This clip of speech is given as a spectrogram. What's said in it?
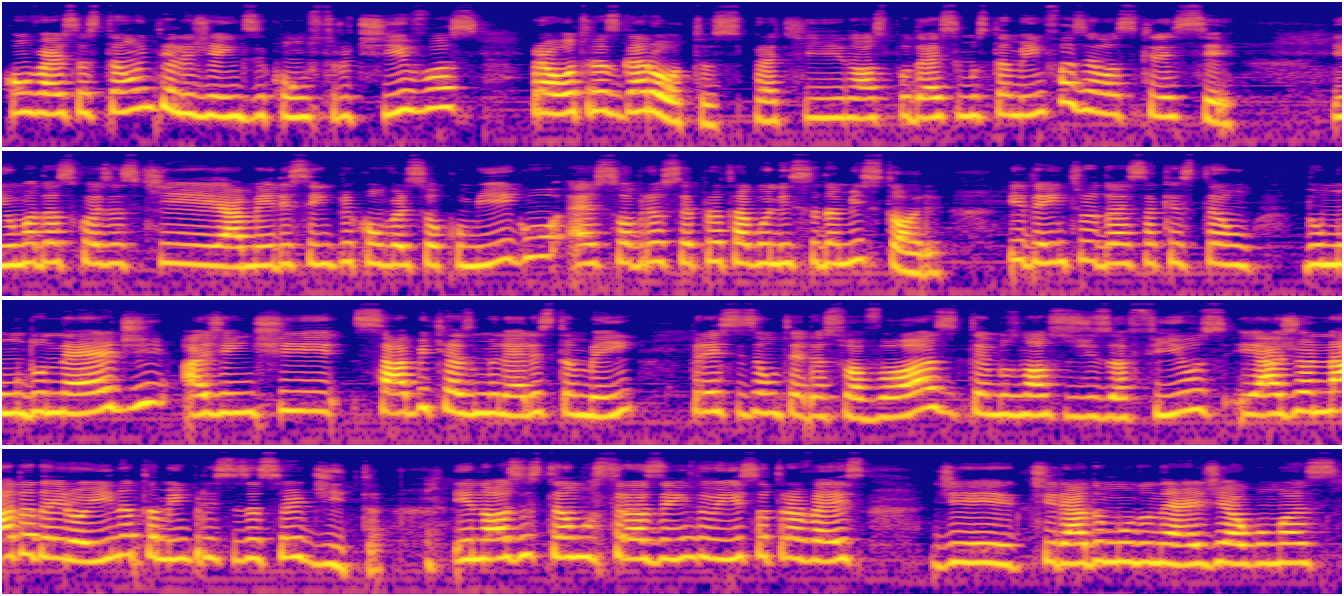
conversas tão inteligentes e construtivas para outras garotas, para que nós pudéssemos também fazê-las crescer. E uma das coisas que a Mary sempre conversou comigo é sobre eu ser protagonista da minha história. E dentro dessa questão do mundo nerd, a gente sabe que as mulheres também precisam ter a sua voz, temos nossos desafios e a jornada da heroína também precisa ser dita. E nós estamos trazendo isso através de tirar do mundo nerd algumas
